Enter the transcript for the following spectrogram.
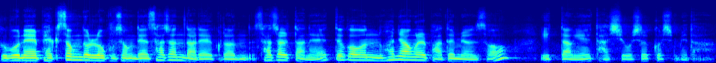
그분의 백성들로 구성된 사전단의 그런 사절단의 뜨거운 환영을 받으면서 이 땅에 다시 오실 것입니다.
